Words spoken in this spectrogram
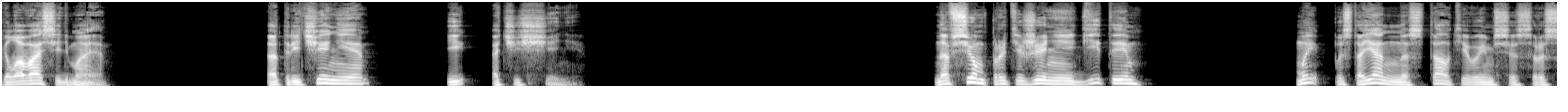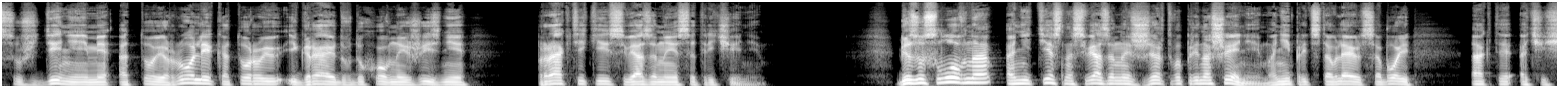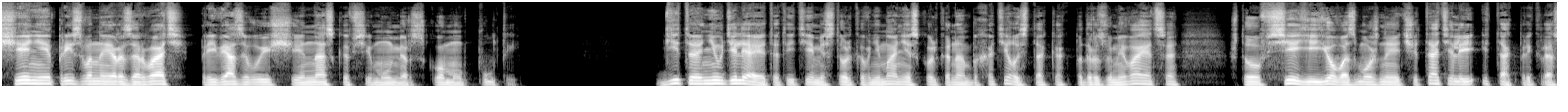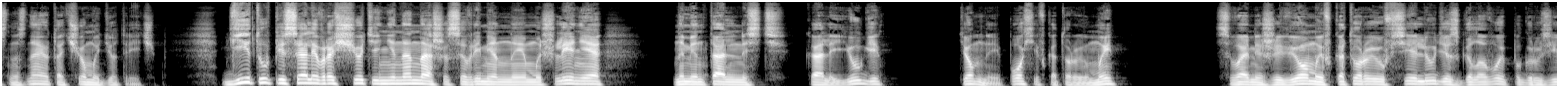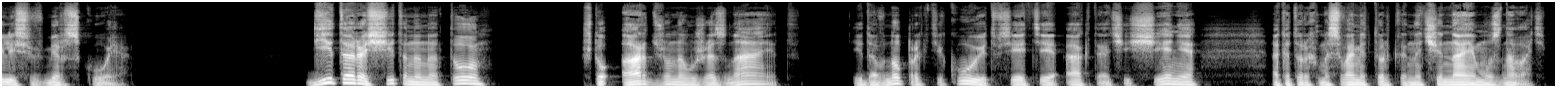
Глава седьмая. Отречение и очищение. На всем протяжении Гиты мы постоянно сталкиваемся с рассуждениями о той роли, которую играют в духовной жизни практики, связанные с отречением. Безусловно, они тесно связаны с жертвоприношением. Они представляют собой акты очищения, призванные разорвать привязывающие нас ко всему мирскому путы. Гита не уделяет этой теме столько внимания, сколько нам бы хотелось, так как подразумевается, что все ее возможные читатели и так прекрасно знают, о чем идет речь. Гиту писали в расчете не на наше современное мышление, на ментальность Кали-Юги, темной эпохи, в которую мы с вами живем и в которую все люди с головой погрузились в мирское. Гита рассчитана на то, что Арджуна уже знает и давно практикует все те акты очищения, о которых мы с вами только начинаем узнавать.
